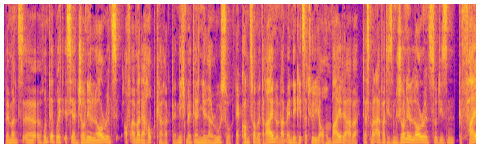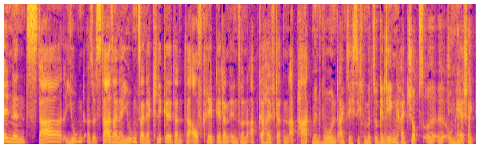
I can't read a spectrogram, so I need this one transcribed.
wenn man es äh, runterbricht, ist ja Johnny Lawrence auf einmal der Hauptcharakter, nicht mehr Daniel LaRusso. Er kommt zwar mit rein und am Ende geht es natürlich auch um beide, aber dass man einfach diesem Johnny Lawrence so diesen gefallenen Star, Jugend, also Star seiner Jugend, seiner Clique dann da aufgräbt, der dann in so einem abgehalfterten Apartment wohnt, eigentlich sich nur mit so Gelegenheitsjobs äh, äh, umherschlägt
